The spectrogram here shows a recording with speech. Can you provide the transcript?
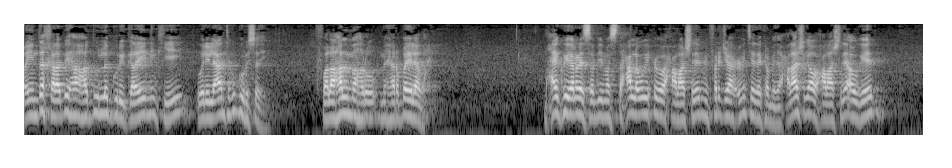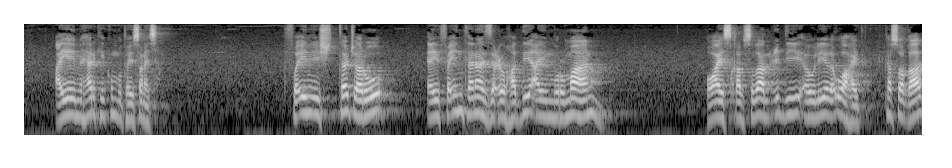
fain dakala biha hadduu la guri galay ninkii weli la'aanta ku guursaday falaha lmahru meher bay leedahay. Maxay ku yeelanaysaa bima staxalla wixii uu xalaashaday min farjiha xubinteeda ka mid a xalaashigaa uu xalaashaday awgeed ayay meherkii ku mutaysanaysaa. Fain ishtajaruu ay fain tanaasacuu haddii ay murmaan oo ay isqabsadaan ciddii awliyada u ahayd ka soo qaad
